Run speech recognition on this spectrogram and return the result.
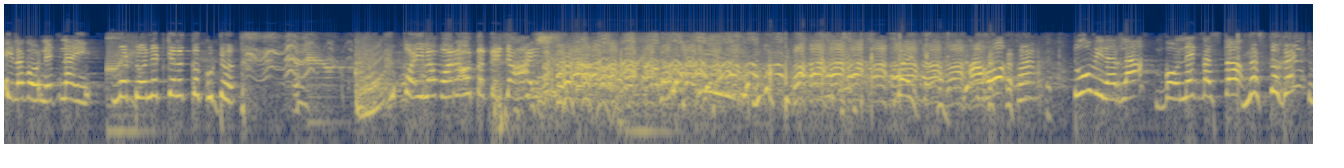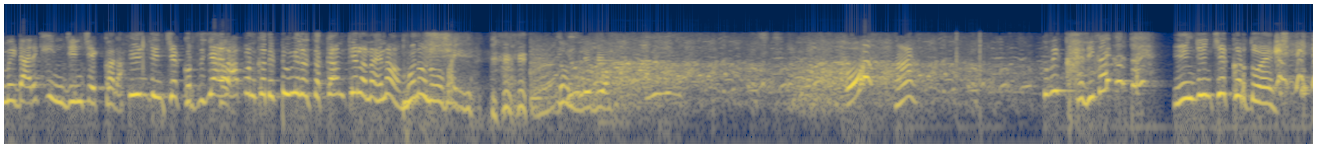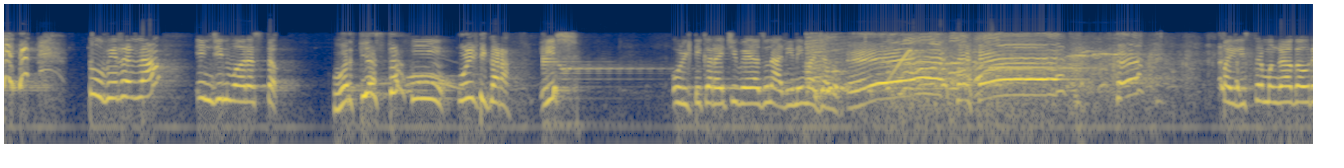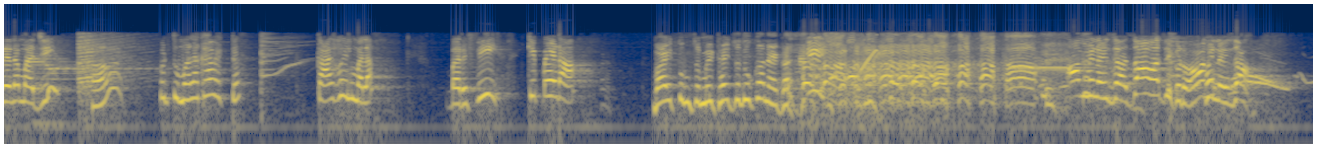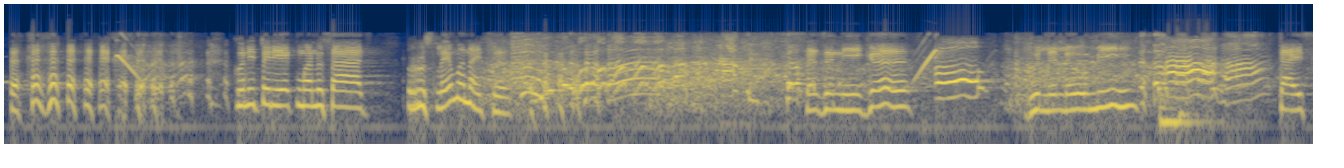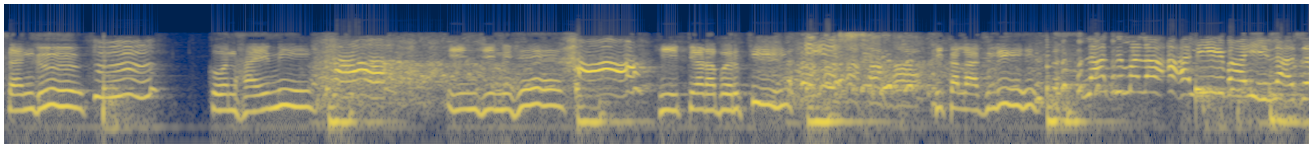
हिला बोनेट नाही. मग डोनेट केलं का कुठं? पहिला बरा होता त्याच्या आई टू व्हीलरला बोनेट नसतं. नसतं काय? तुम्ही डायरेक्ट इंजिन चेक करा. इंजिन चेक करतो. यायला आपण कधी टू व्हीलरचं काम केलं नाही ना? म्हणून हो बाई. जमले बुवा. ओ? हा? तुम्ही खाली काय करताय? इंजिन चेक करतोय. टू व्हीलरला इंजिन वर असतं. वरती असतं. उलटी करा. इश. उलटी करायची वेळ अजून आली नाही माझ्यावर. पहिलीच तर मंगळागौर आहे ना माझी. हा? पण तुम्हाला काय वाटतं? काय होईल मला? बर्फी की पेडा बाई तुमचं मिठाईचं दुकान आहे का? आम्ही नाही जा जावा तिकडं आम्ही नाही जा. कुणीतरी एक माणूस आज रुसलंय म्हणायचं. सजनी ग ओ भुललो मी काय सांगू? कोण हाय मी? इंजिन हे. हा. पेडा बर्फी ही का लाजली लाज मला आली बाई लाज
